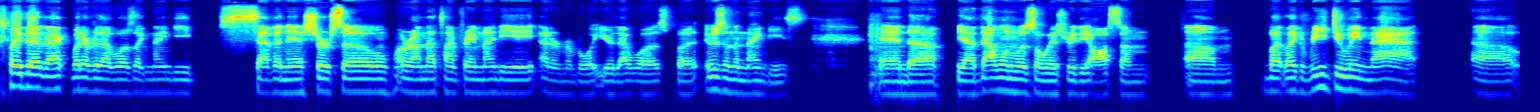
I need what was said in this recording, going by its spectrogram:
played that back, whatever that was, like 97 ish or so, around that time frame, 98. I don't remember what year that was, but it was in the 90s. And uh, yeah, that one was always really awesome. Um, but like redoing that, uh,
